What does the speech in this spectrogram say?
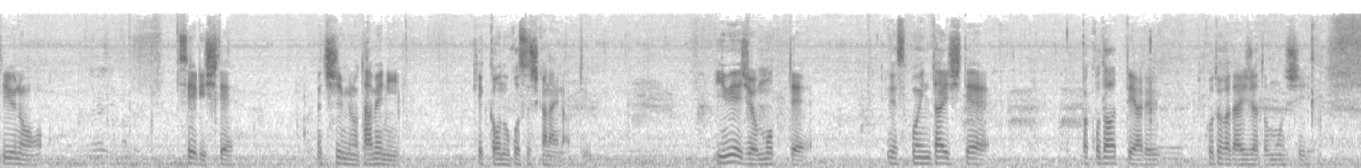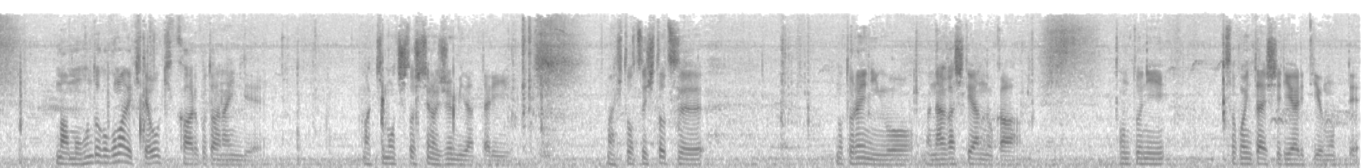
っていうのを整理してチームのために結果を残すしかないなというイメージを持ってでそこに対してやっぱこだわってやることが大事だと思うしまあもう本当ここまで来て大きく変わることはないんで、まあ、気持ちとしての準備だったり、まあ、一つ一つのトレーニングを流してやるのか本当にそこに対してリアリティを持って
